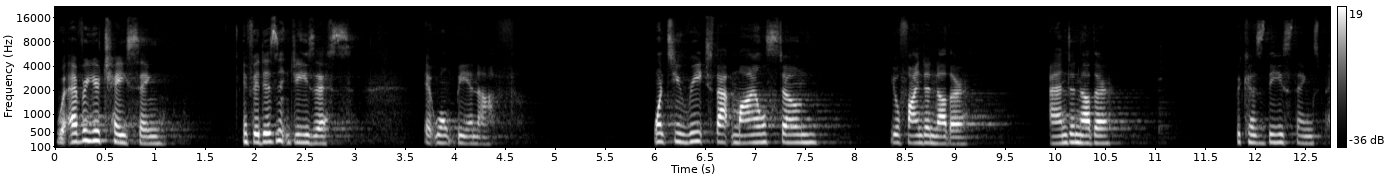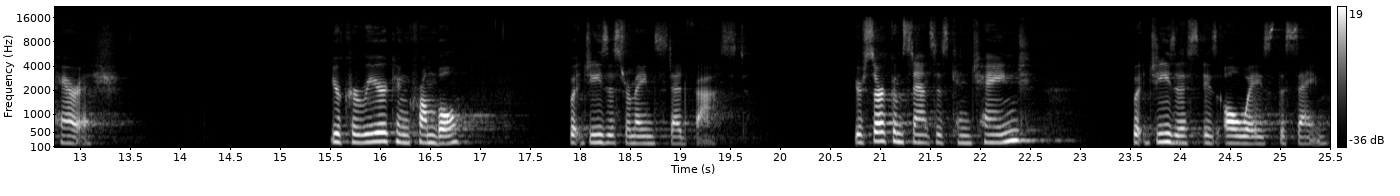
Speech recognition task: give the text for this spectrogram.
Whatever you're chasing, if it isn't Jesus, it won't be enough. Once you reach that milestone, you'll find another and another because these things perish. Your career can crumble, but Jesus remains steadfast. Your circumstances can change, but Jesus is always the same.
